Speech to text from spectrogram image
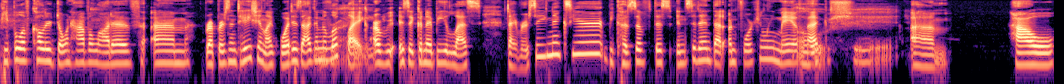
people of color don't have a lot of um representation like what is that going to look like? Are we, is it going to be less diversity next year because of this incident that unfortunately may affect oh shit. um how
